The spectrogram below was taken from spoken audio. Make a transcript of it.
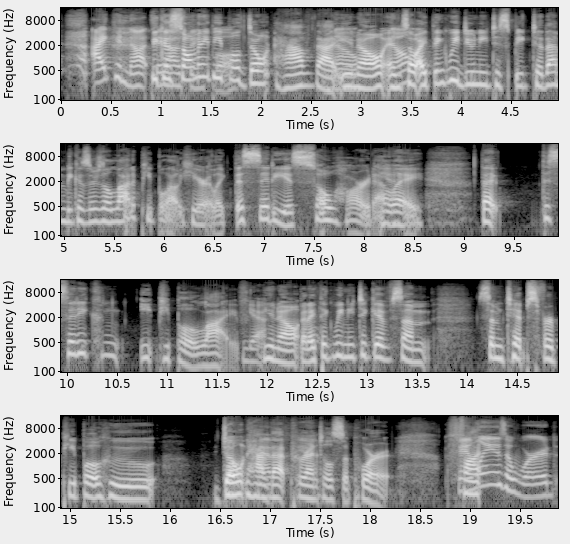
I cannot because so many people don't have that, you know. And so. I think we do need to speak to them because there's a lot of people out here. Like this city is so hard, LA, that the city can eat people alive. Yeah. you know. But I think we need to give some some tips for people who don't, Don't have, have- that yeah. parental support. Fi- Family is a word.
